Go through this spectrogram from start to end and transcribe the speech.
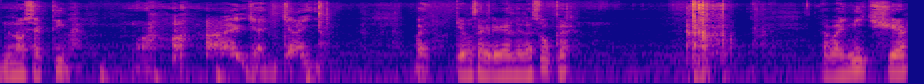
no se activa. Bueno, aquí vamos a agregarle el azúcar, la vainilla,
